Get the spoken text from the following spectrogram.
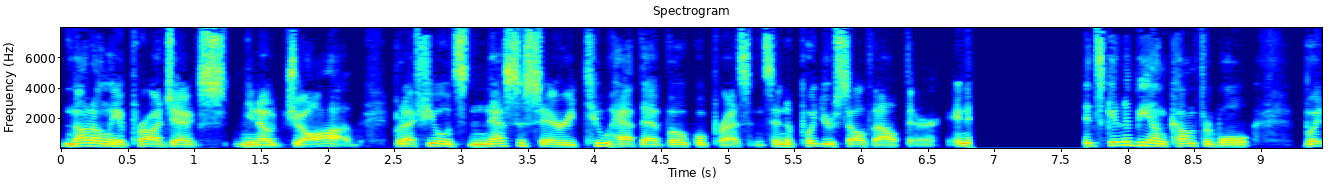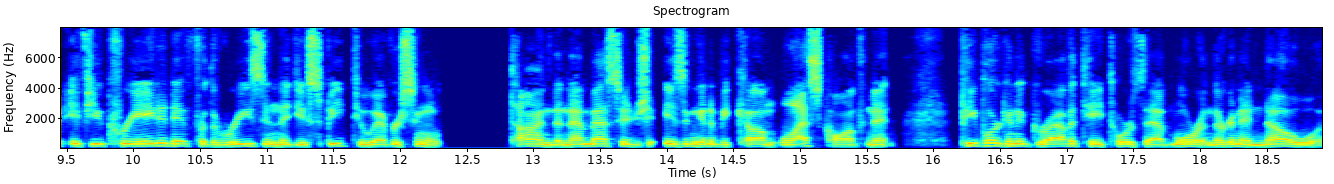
not only a project's you know job, but I feel it's necessary to have that vocal presence and to put yourself out there. And it's going to be uncomfortable, but if you created it for the reason that you speak to every single time, then that message isn't going to become less confident. People are going to gravitate towards that more, and they're going to know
